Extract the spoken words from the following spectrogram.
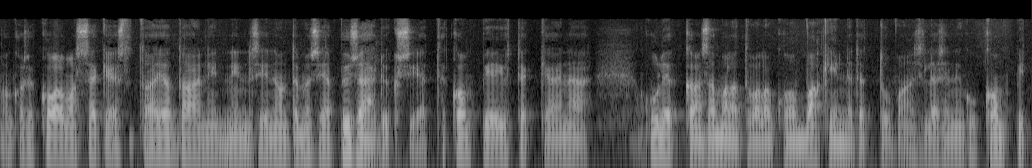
onko se kolmas säkeistö tai jotain, niin, niin siinä on tämmöisiä pysähdyksiä, että komppi ei yhtäkkiä enää kuljekaan samalla tavalla kuin on vakinnetettu, vaan sillä se niin kuin komppi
